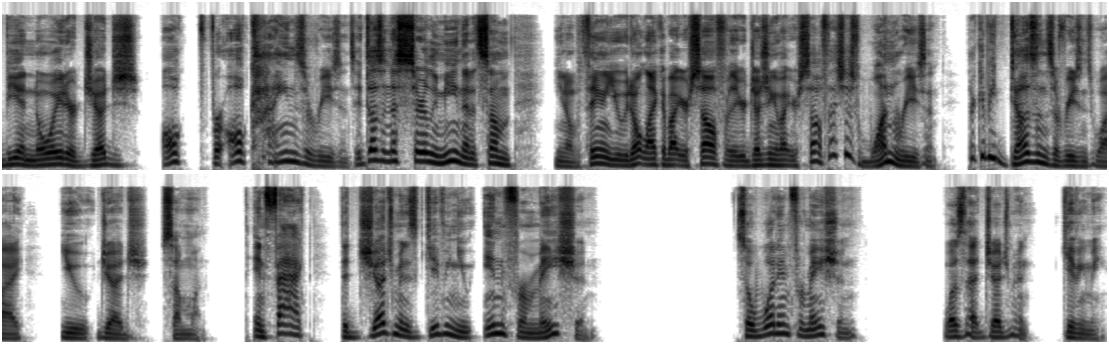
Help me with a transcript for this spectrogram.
be annoyed or judge all for all kinds of reasons. It doesn't necessarily mean that it's some, you know, thing you don't like about yourself or that you're judging about yourself. That's just one reason. There could be dozens of reasons why you judge someone. In fact, the judgment is giving you information. So, what information was that judgment giving me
